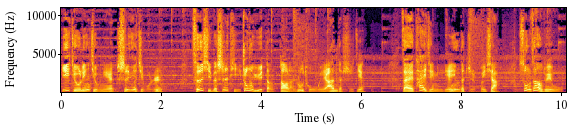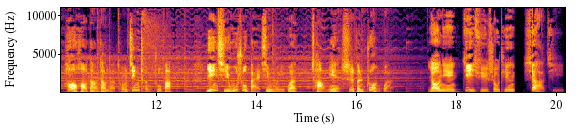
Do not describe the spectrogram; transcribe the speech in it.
一九零九年十月九日，慈禧的尸体终于等到了入土为安的时间，在太监李莲英的指挥下，送葬队伍浩浩荡荡地从京城出发，引起无数百姓围观，场面十分壮观。邀您继续收听下集。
